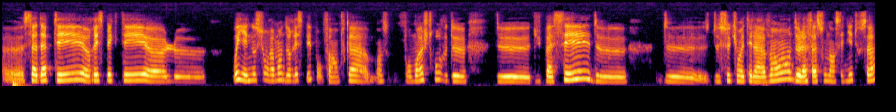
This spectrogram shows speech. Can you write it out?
euh, s'adapter, respecter le oui, il y a une notion vraiment de respect pour enfin en tout cas pour moi je trouve de de du passé, de de, de ceux qui ont été là avant, de la façon d'enseigner, tout ça.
